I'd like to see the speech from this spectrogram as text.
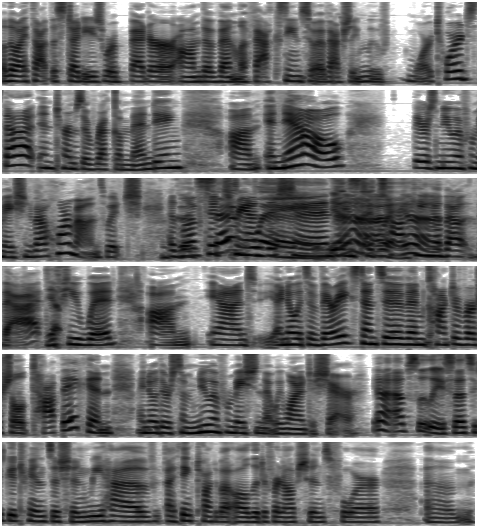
although I thought the studies were better on the venlafaxine, so I've actually moved more towards that in terms of recommending. Um, and now there's new information about hormones, which I'd love to segue. transition Good into talking Yeah. about that, Yep. if you would. Um, and I know it's a very extensive and controversial topic, and I know there's some new information that we wanted to share. Yeah, absolutely. So that's a good transition. We have, I think, talked about all the different options for. Um,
